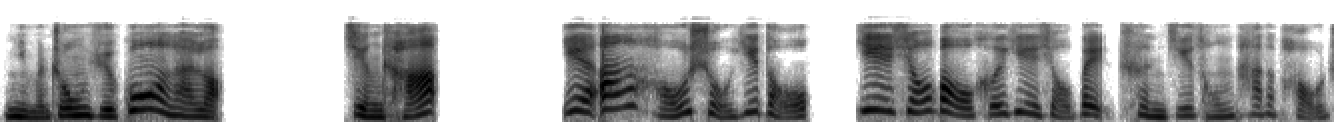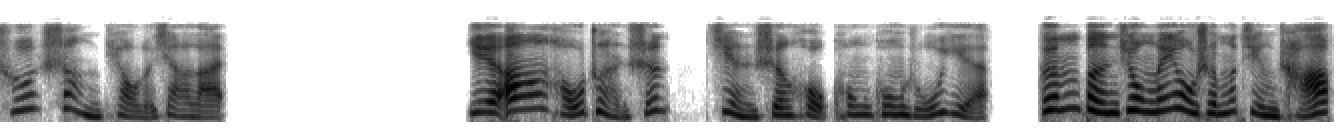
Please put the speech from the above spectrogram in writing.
你们终于过来了！”警察叶安好手一抖。叶小宝和叶小贝趁机从他的跑车上跳了下来。叶安好转身，见身后空空如也，根本就没有什么警察，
